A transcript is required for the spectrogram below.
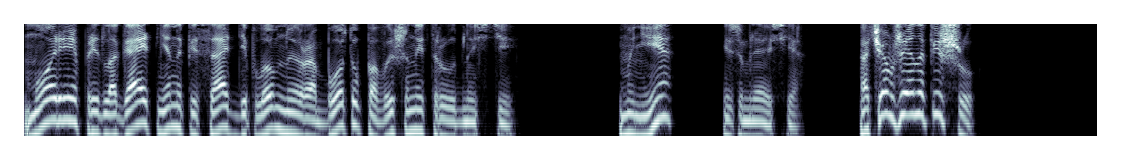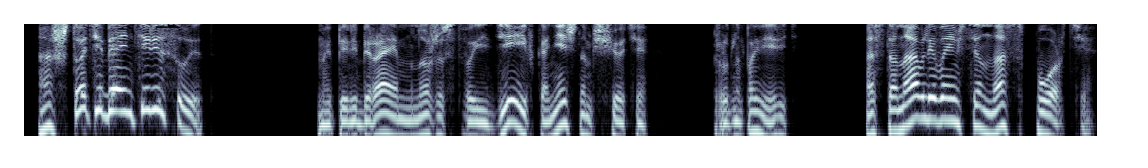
Море предлагает мне написать дипломную работу повышенной трудности. «Мне?» — изумляюсь я. «О чем же я напишу?» «А что тебя интересует?» Мы перебираем множество идей, и в конечном счете трудно поверить останавливаемся на спорте.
